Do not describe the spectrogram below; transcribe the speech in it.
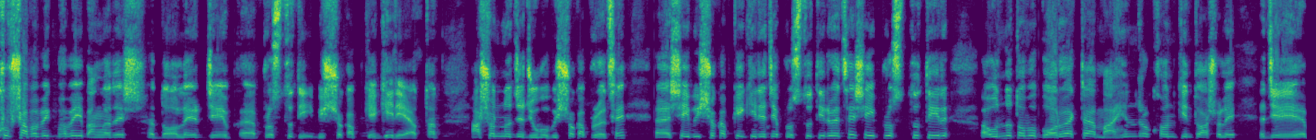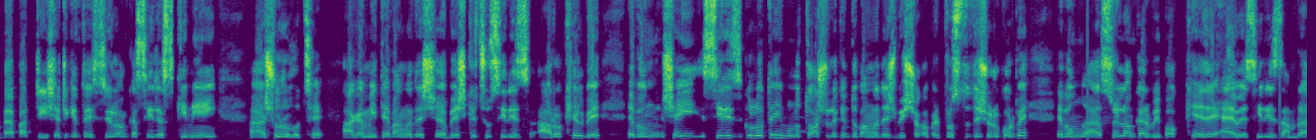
খুব স্বাভাবিকভাবেই বাংলাদেশ দলের যে প্রস্তুতি বিশ্বকাপকে ঘিরে, অর্থাৎ আসন্ন যে যুব বিশ্বকাপ রয়েছে সেই বিশ্বকাপকে ঘিরে যে প্রস্তুতি রয়েছে, সেই প্রস্তুতির অন্যতম বড় একটা মাহেন্দ্রক্ষণ কিন্তু আসলে যে ব্যাপারটি, সেটি কিন্তু শ্রীলঙ্কা সিরিজকে নিয়েই শুরু হচ্ছে। আগামীতে বাংলাদেশ বেশ কিছু সিরিজ আরও খেলবে এবং সেই সিরিজগুলোতেই মূলত আসলে কিন্তু বাংলাদেশ বিশ্বকাপের প্রস্তুতি শুরু করবে এবং শ্রীলঙ্কার বিপক্ষে যে অ্যাওয়ে সিরিজ আমরা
